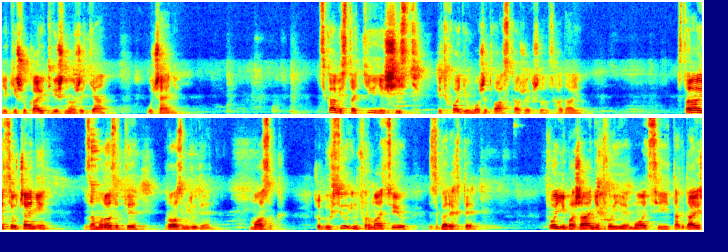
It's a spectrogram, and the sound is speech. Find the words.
які шукають вічного життя, учені. Цікаві статті, є шість підходів, може два скажу, якщо згадаю. Стараються вчені заморозити розум людини, мозок, щоб всю інформацію зберегти. Твої бажання, твої емоції і так далі.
